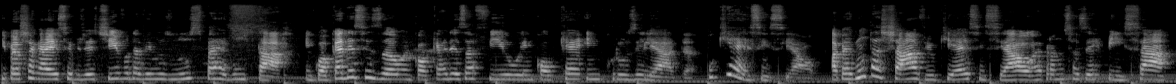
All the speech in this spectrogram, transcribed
E para chegar a esse objetivo, devemos nos perguntar, em qualquer decisão, em qualquer desafio, em qualquer encruzilhada, o que é essencial? A pergunta-chave, o que é essencial, é para nos fazer pensar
